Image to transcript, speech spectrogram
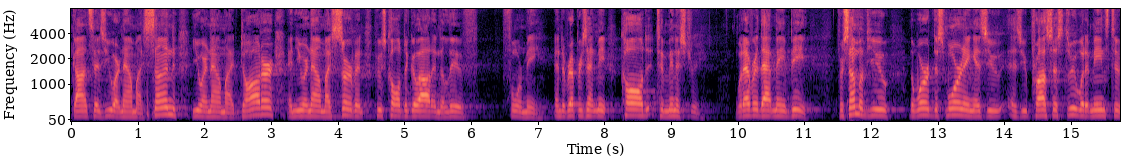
God says, You are now my son, you are now my daughter, and you are now my servant who's called to go out and to live for me and to represent me, called to ministry. whatever that may be. For some of you, the word this morning, as you, as you process through what it means to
